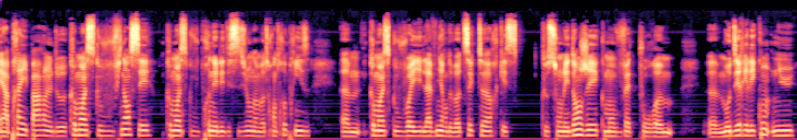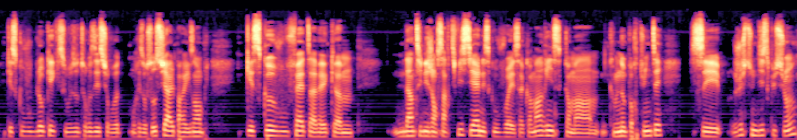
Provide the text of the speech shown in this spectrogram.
Et après il parle de comment est-ce que vous vous financez, comment est-ce que vous prenez les décisions dans votre entreprise, euh, comment est-ce que vous voyez l'avenir de votre secteur, qu'est-ce que sont les dangers, comment vous faites pour euh, euh, modérer les contenus, qu'est-ce que vous bloquez, qu'est-ce que vous autorisez sur votre réseau social par exemple, qu'est-ce que vous faites avec euh, l'intelligence artificielle, est-ce que vous voyez ça comme un risque, comme un comme une opportunité? C'est juste une discussion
